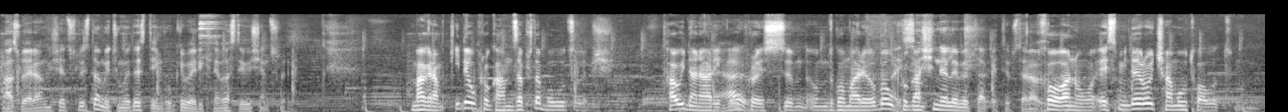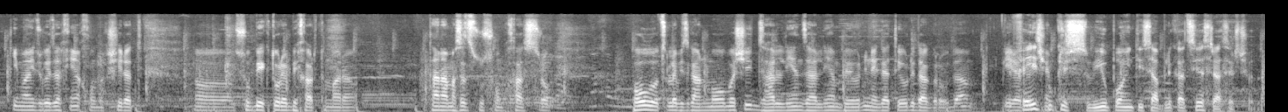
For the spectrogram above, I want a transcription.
მას ვერავინ შეცვლის და მით უმეტეს ტიმ კუკი ვერ იქნება სტივის შემცვლელი. მაგრამ კიდე უფრო გამძაფრდა ბოლო წლებში. თავიდან არის უფრო ეს მდგომარეობა უფრო გაშინელებებს აკეთებს და რა ვიცი. ხო, ანუ ეს მინდა რომ ჩამოვთვალოთ. კი მაინც გვეძახიან ხოლმე ხშირად სუბიექტურები ხართ, მაგრამ თან ამასაც უსვამხას, რომ ბოლო წლების განმავლობაში ძალიან ძალიან ბევრი ნეგატიური დაგროვდა პირადად Facebook-ის Viewpoint-ის აპლიკაციას რას ერჩოდა?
